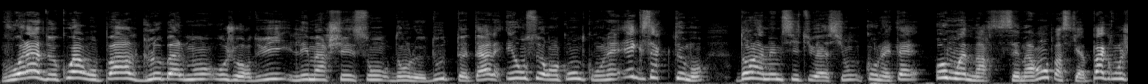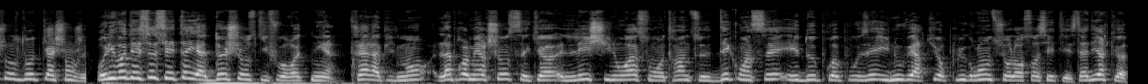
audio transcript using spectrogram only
Voilà de quoi on parle globalement aujourd'hui. Les marchés sont dans le doute total et on se rend compte qu'on est exactement dans la même situation qu'on était au mois de mars. C'est marrant parce qu'il n'y a pas grand chose d'autre qui a changé. Au niveau des sociétés, il y a deux choses qu'il faut retenir très rapidement. La première chose, c'est que les Chinois sont en train de se décoincer et de proposer une ouverture plus grande sur leur société. C'est-à-dire que,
